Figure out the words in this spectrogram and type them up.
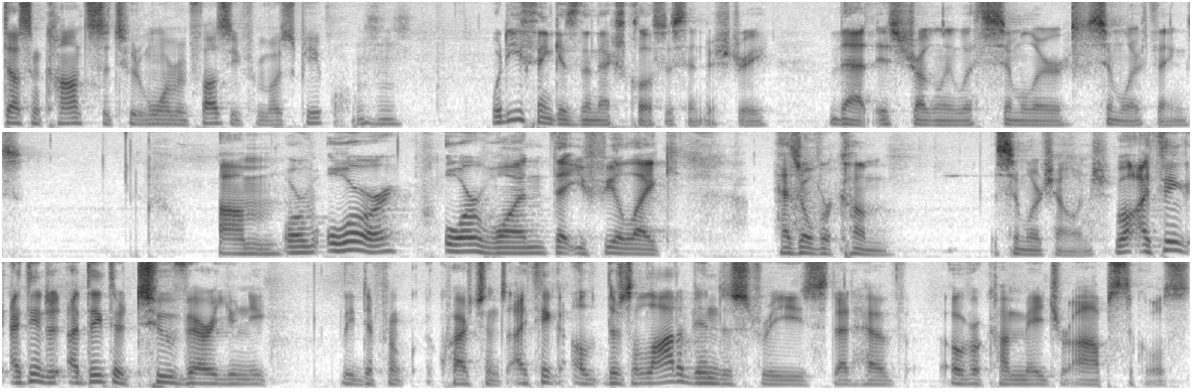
doesn't constitute warm and fuzzy for most people. Mm-hmm. What do you think is the next closest industry that is struggling with similar similar things? Um, or or or one that you feel like has overcome a similar challenge. Well, I think I think I think they're two very uniquely different questions. I think uh, there's a lot of industries that have overcome major obstacles.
